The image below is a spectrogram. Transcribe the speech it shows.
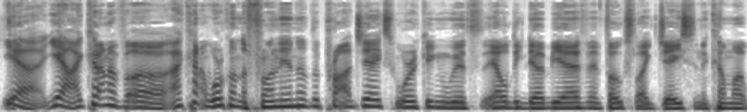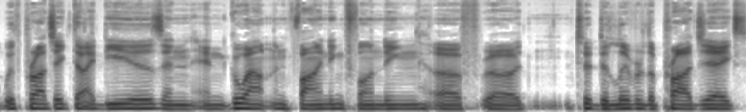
Yeah, yeah. I kind of uh, I kind of work on the front end of the projects, working with LDWF and folks like Jason to come up with project ideas and, and go out and finding funding uh, uh, to deliver the projects.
